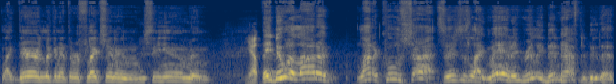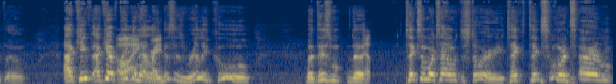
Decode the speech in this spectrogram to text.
like they're looking at the reflection and you see him and Yep. they do a lot of lot of cool shots. It's just like man, they really didn't have to do that though. I keep I kept Oh, thinking I that like this is really cool, but this the Yep. take some more time with the story. Take take some more time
